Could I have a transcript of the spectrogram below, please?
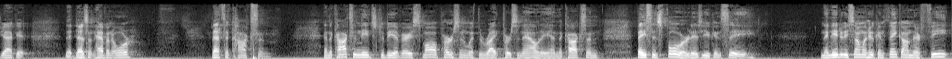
jacket that doesn't have an oar? That's a coxswain. And the coxswain needs to be a very small person with the right personality. And the coxswain faces forward, as you can see. And they need to be someone who can think on their feet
